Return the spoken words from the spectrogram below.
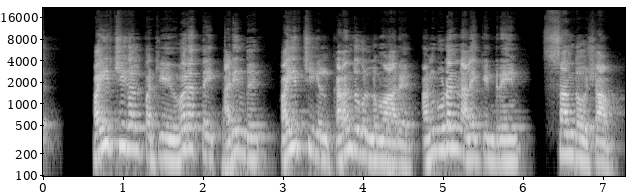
பயிற்சிகள் பற்றிய விவரத்தை அறிந்து பயிற்சியில் கலந்து கொள்ளுமாறு அன்புடன் அழைக்கின்றேன். சந்தோஷம்.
